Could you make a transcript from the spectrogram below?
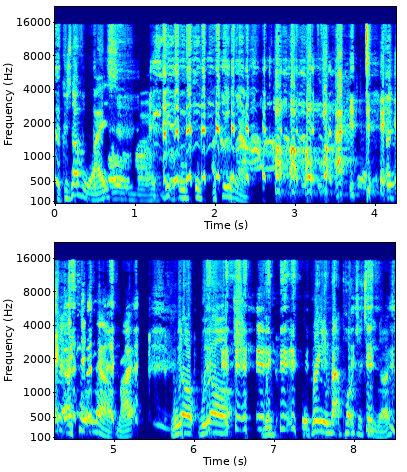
because otherwise, Oh my I tell you now, oh my I tell, I tell you now, right? We are, we are, we're, we're bringing back Pochettino.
